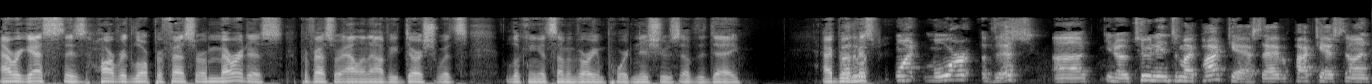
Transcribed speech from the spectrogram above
Our guest is Harvard Law Professor Emeritus Professor Alan Avi Dershowitz, looking at some very important issues of the day. I'd be By the way, remiss- if you want more of this, uh, you know, tune into my podcast. I have a podcast on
